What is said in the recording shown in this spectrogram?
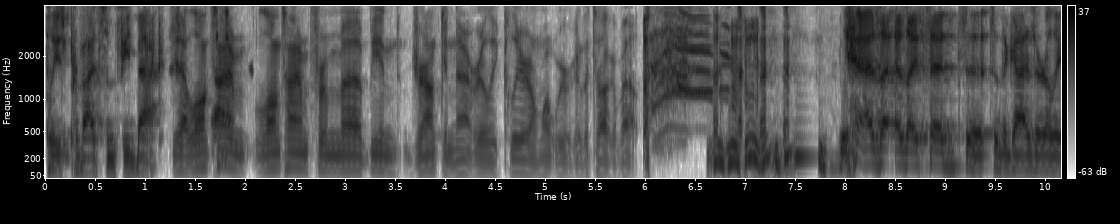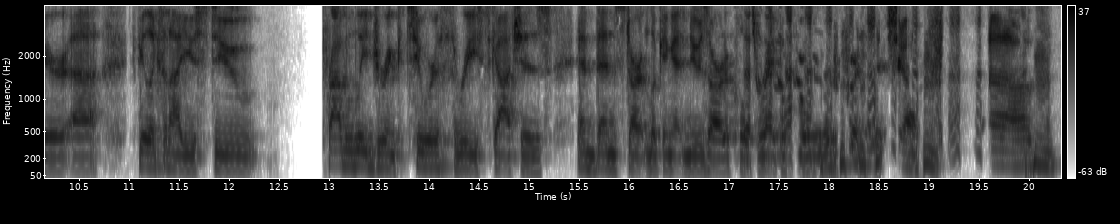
please provide some feedback. Yeah, long time, long time from uh, being drunk and not really clear on what we were going to talk about. Yeah, as I, as I said to to the guys earlier, uh, Felix and I used to probably drink two or three scotches and then start looking at news articles right before we recorded the show. Um,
